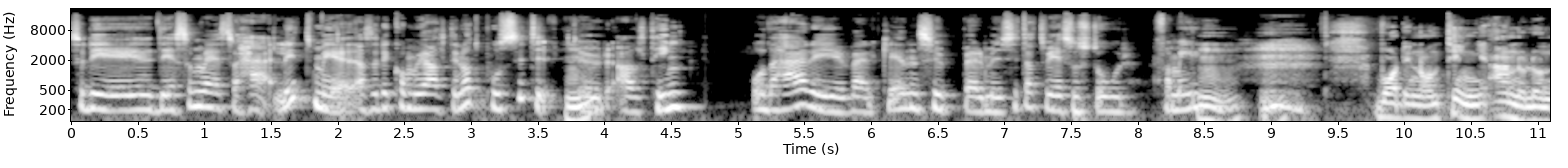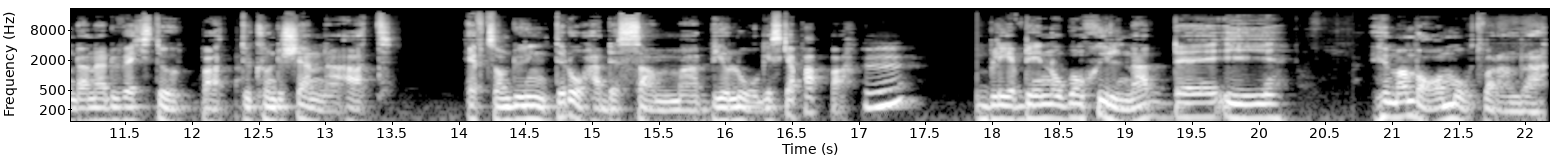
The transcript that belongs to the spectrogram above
Så det är ju det som är så härligt med, alltså det kommer ju alltid något positivt Mm. ur allting. Och det här är ju verkligen supermysigt att vi är så stor familj. Mm. Var det någonting annorlunda när du växte upp att du kunde känna att eftersom du inte då hade samma biologiska pappa Mm. blev det någon skillnad eh, i hur man var mot varandra?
